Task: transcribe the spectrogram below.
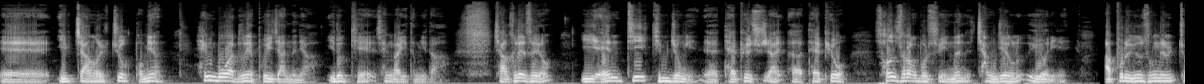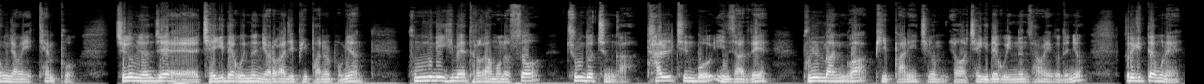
에, 입장을 쭉 보면 행보가 눈에 보이지 않느냐 이렇게 생각이 듭니다. 자 그래서요 이 NT 김종인 에, 대표 주자 아, 대표 선수라고 볼 수 있는 장재훈 의원이 앞으로 윤석열 총장의 캠프 지금 현재 제기되고 있는 여러 가지 비판을 보면 국민의힘에 들어감으로써 중도층과 탈진보 인사들의 불만과 비판이 지금 어, 제기되고 있는 상황이거든요. 그렇기 때문에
